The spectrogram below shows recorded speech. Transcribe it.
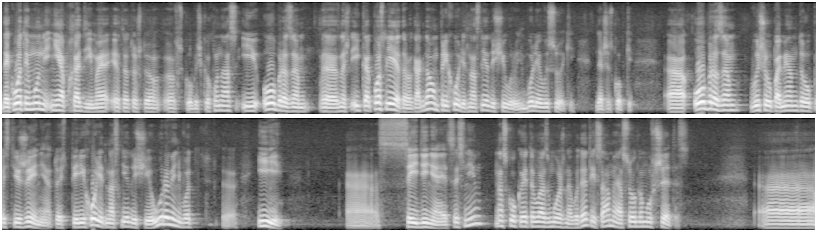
Так вот, ему необходимо, это то, что в скобочках у нас, и образом, э, значит, и после этого, когда он приходит на следующий уровень, более высокий, дальше скобки, э, образом вышеупомянутого постижения, то есть переходит на следующий уровень, вот, э, и Э, соединяется с ним, насколько это возможно, вот этой самой осогаму вшетес. Э,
